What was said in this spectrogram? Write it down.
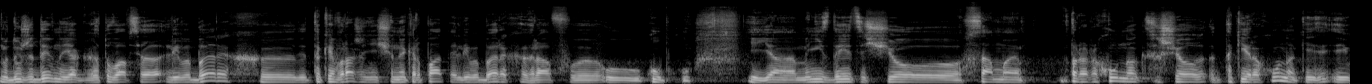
Дуже дивно, як готувався лівий берег. Е, Таке враження, що не Карпати, а лівий берег грав е, у Кубку. І я, мені здається, що саме прорахунок, що такий рахунок і, і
